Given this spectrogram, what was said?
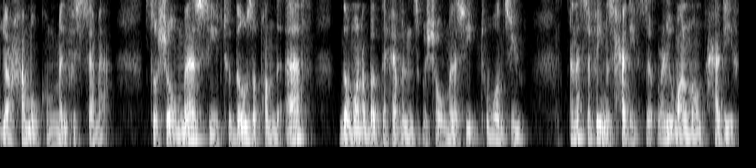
yarhamukum man fil sama. So show mercy to those upon the earth, the one above the heavens will show mercy towards you. And that's a famous hadith, it's a very well known hadith,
